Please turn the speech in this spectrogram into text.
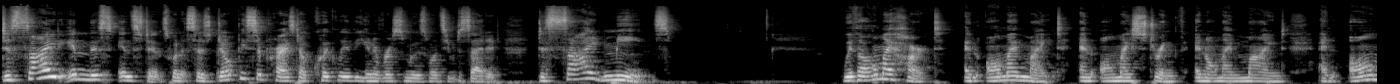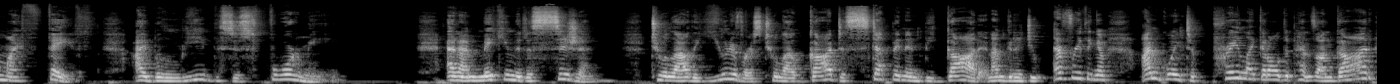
Decide in this instance when it says, don't be surprised how quickly the universe moves once you've decided. Decide means, with all my heart, and all my might and all my strength and all my mind and all my faith. I believe this is for me. and I'm making the decision to allow the universe, to allow God to step in and be God. And I'm going to do everything. I'm, I'm going to pray like it all depends on God.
